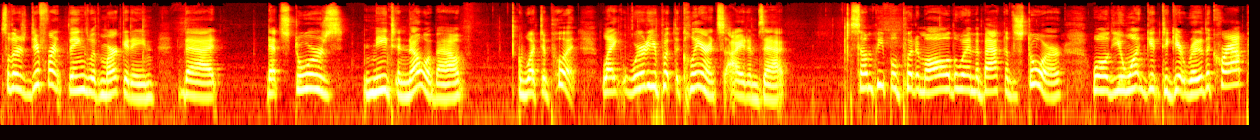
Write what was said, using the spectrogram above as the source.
So there's different things with marketing that that stores need to know about what to put. Like, where do you put the clearance items at? Some people put them all the way in the back of the store. Well, do you want get to get rid of the crap?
